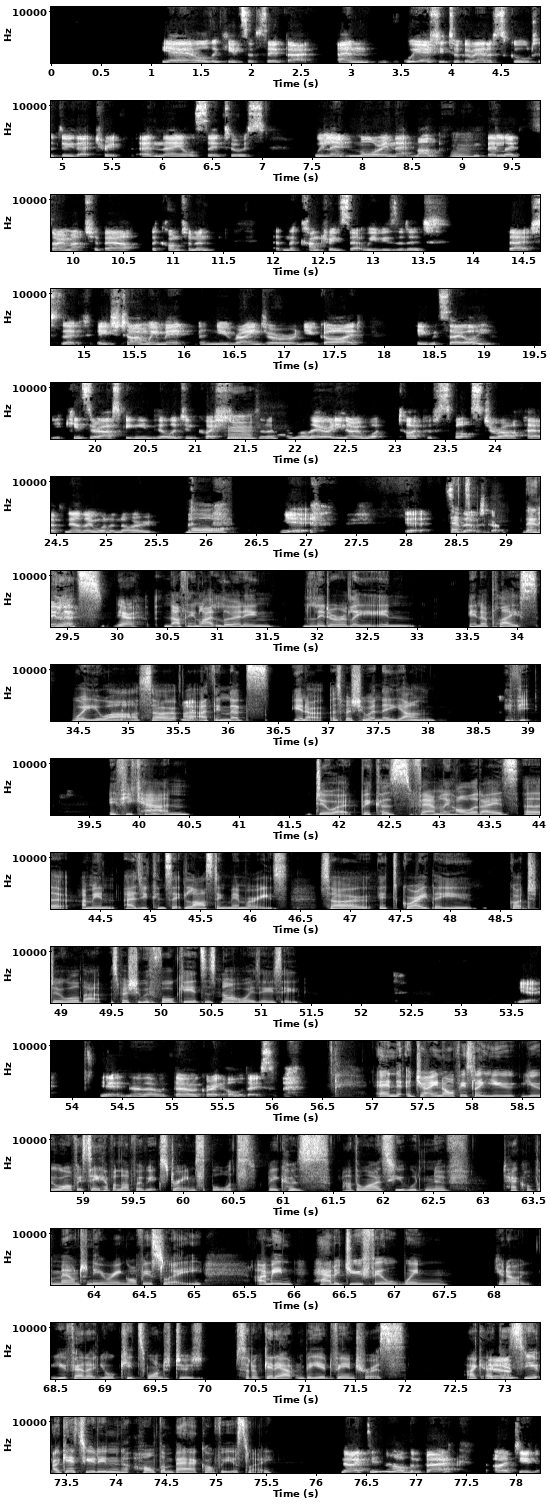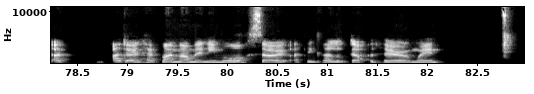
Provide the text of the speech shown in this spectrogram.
Yeah, all the kids have said that. And we actually took them out of school to do that trip, and they all said to us, we learnt more in that month. Mm. They learnt so much about the continent and the countries that we visited that that each time we met a new ranger or a new guide, he would say, "Oh, you, your kids are asking intelligent questions. Hmm. And I said, well, they already know what type of spots giraffe have. Now they want to know. More. Yeah. Yeah. So that was great. I mean, that's yeah. nothing like learning literally in in a place where you are. So Yeah. I, I think that's you know, especially when they're young, if you if you can do it because family holidays are I mean, as you can see, lasting memories. So it's great that you got to do all that, especially with four kids. It's not always easy. Yeah. Yeah. No, they were, they were great holidays. And Jane, obviously, you you obviously have a love of extreme sports because otherwise you wouldn't have tackled the mountaineering. Obviously, I mean, how did you feel when you know you found out your kids wanted to sort of get out and be adventurous? I, I guess you I guess you didn't hold them back. Obviously, No, I didn't hold them back. I did. I, I don't have my mum anymore. So I think I looked up at her and went,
